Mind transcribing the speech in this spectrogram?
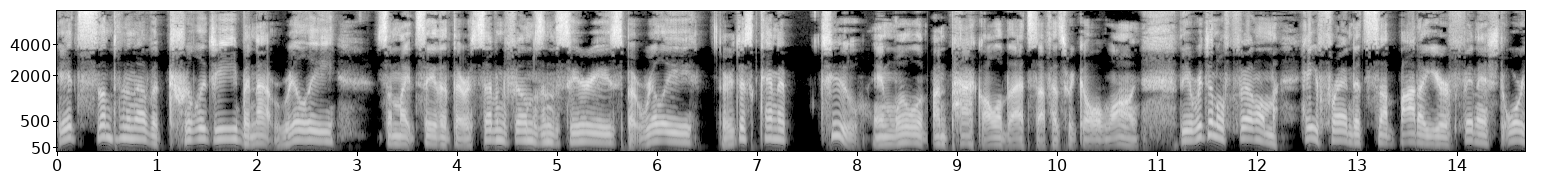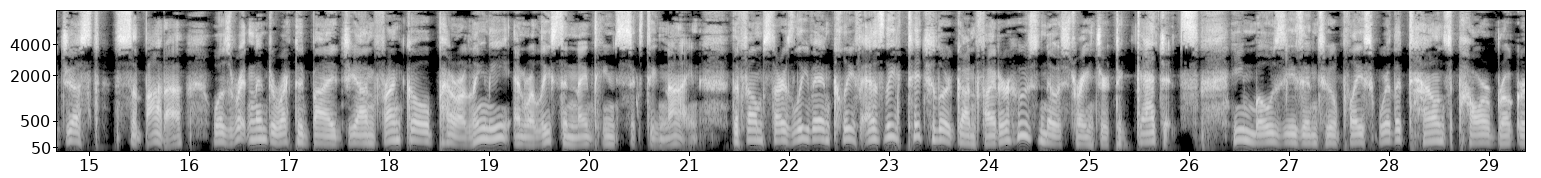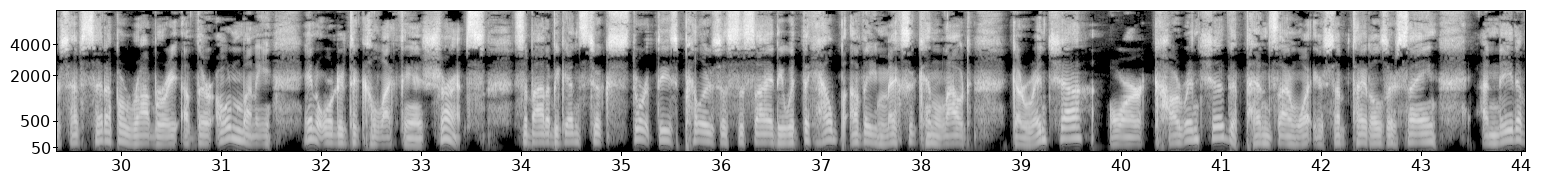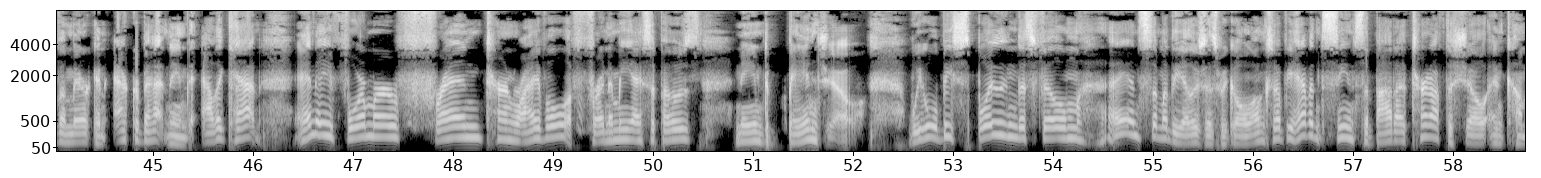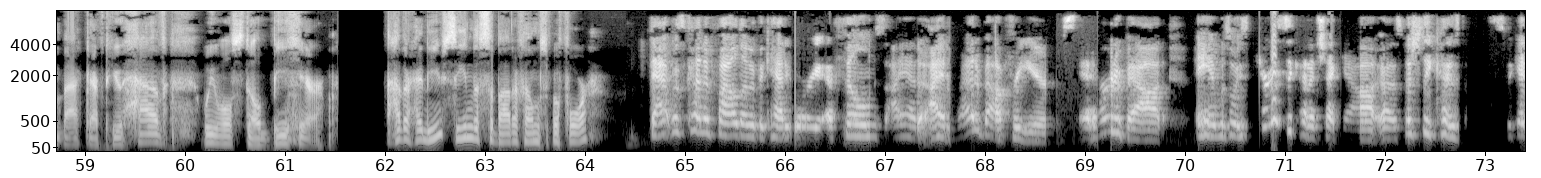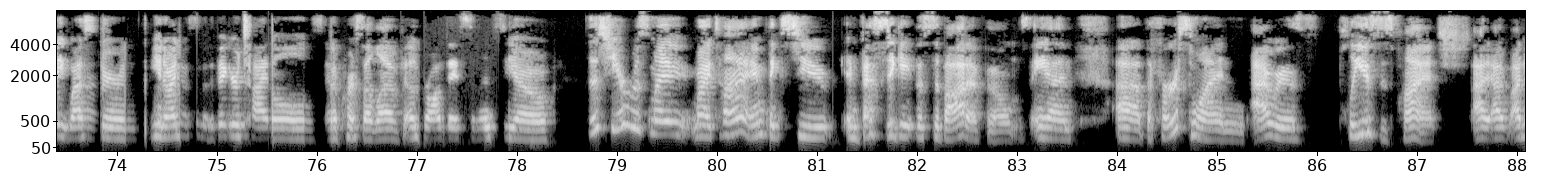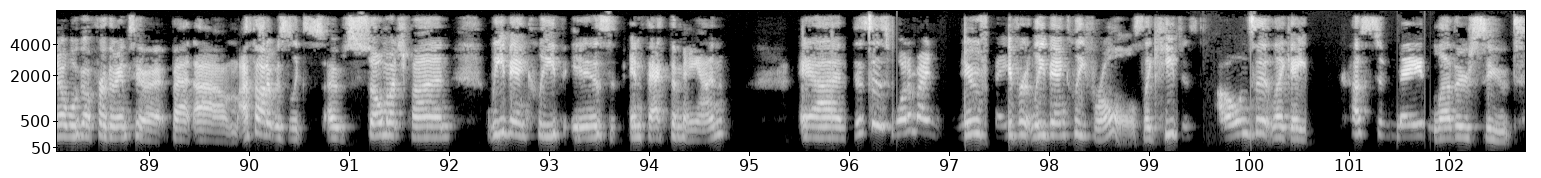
It's something of a trilogy, but not really. Some might say that there are seven films in the series, but really, they're just kind of two, and we'll unpack all of that stuff as we go along. The original film, Hey Friend, It's Sabata, You're Finished, or just Sabata, was written and directed by Gianfranco Parolini and released in 1969. The film stars Lee Van Cleef as the titular gunfighter who's no stranger to gadgets. He moseys into a place where the town's power brokers have set up a robbery of their own money in order to collect the insurance. Sabata begins to extort these pillars of society with the help of a Mexican lout, Garincha, or Carincha, depends on what your subtitles are saying, a Native American acrobat named Alley Cat, and a former friend turned rival, a frenemy, I suppose, named Banjo. We will be spoiling this film and some of the others as we go along, so if you haven't seen Sabata, turn off the show and come back after you have. We will still be here. Heather, had you seen the Sabata films before? That was kind of filed under the category of films I had I had read about for years and heard about, and was always curious to kind of check out, uh, especially because spaghetti westerns. You know, I know some of the bigger titles, and of course, I love El Grande Silencio. This year was my my time, thanks to investigate the Sabata films, and uh, the first one I was pleased as punch. I, I, I know we'll go further into it, but um, I thought it was like so, so much fun. Lee Van Cleef is in fact the man, and this is one of my new favorite Lee Van Cleef roles. Like he just owns it like a custom made leather suit.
